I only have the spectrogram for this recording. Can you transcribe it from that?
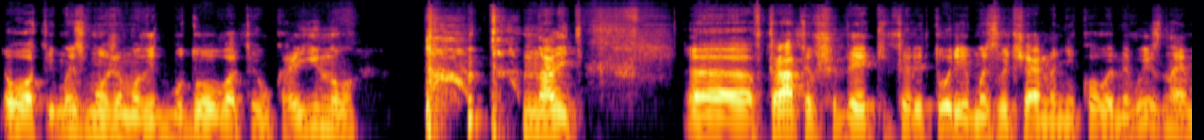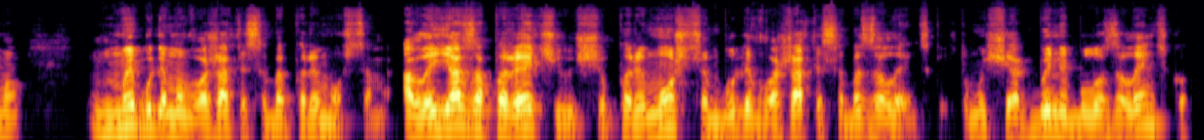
от і ми зможемо відбудовувати Україну навіть е, втративши деякі території, ми звичайно ніколи не визнаємо ми будемо вважати себе переможцями. Але я заперечую, що переможцем буде вважати себе Зеленський, тому що якби не було Зеленського,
